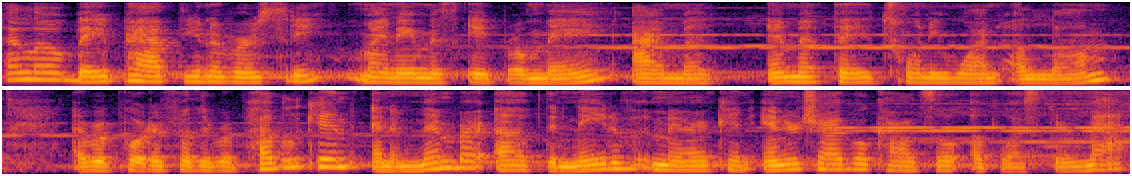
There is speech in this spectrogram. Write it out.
Hello, Bay Path University. My name is Aprell May. I'm a MFA 21 alum, a reporter for The Republican, and a member of the Native American Intertribal Council of Western Mass.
